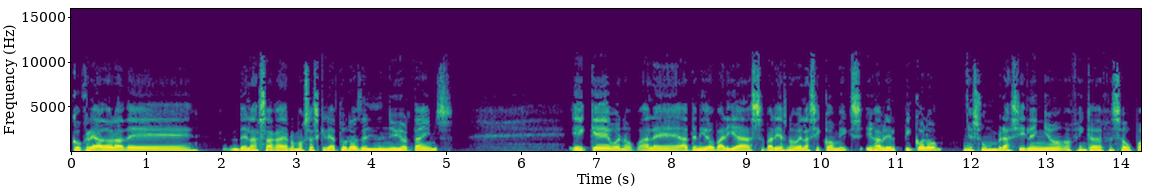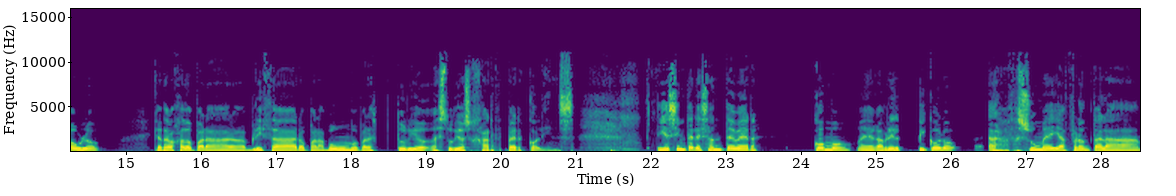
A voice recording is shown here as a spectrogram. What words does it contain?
co-creadora de de la saga Hermosas Criaturas del New York Times y que, bueno, vale, ha tenido varias, varias novelas y cómics. Y Gabriel Piccolo es un brasileño afincado en Sao Paulo que ha trabajado para Blizzard o para Boom o para estudio, estudios Harper Collins. Y es interesante ver cómo eh, Gabriel Piccolo asume y afronta la,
